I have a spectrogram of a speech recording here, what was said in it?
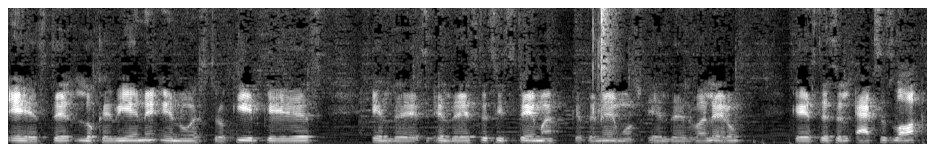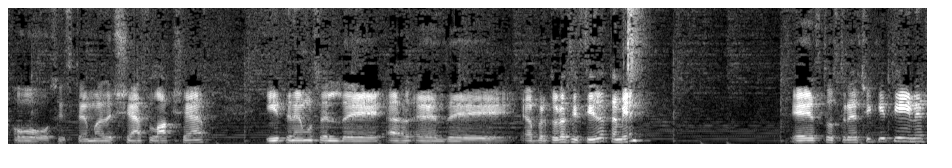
este, lo que viene en nuestro kit, que es el de, el de este sistema que tenemos, el del valero, que este es el Access Lock o sistema de Shaft Lock Shaft. Y tenemos el de, el de apertura asistida también. Estos tres chiquitines.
